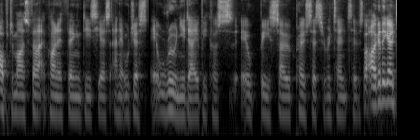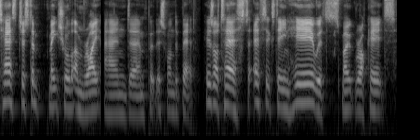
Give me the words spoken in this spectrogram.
optimized for that kind of thing, DCS, and it will just it will ruin your day because it will be so processor intensive. But I'm going to go and test just to make sure that I'm right and um, put this one to bed. Here's our test. F-16 here with smoke rockets.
